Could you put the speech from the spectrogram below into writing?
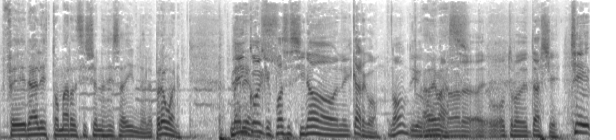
federales tomar decisiones de esa índole. Pero bueno. Lincoln veremos. que fue asesinado en el cargo, ¿no? Digo, Además. para dar, eh, otro detalle. Che,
